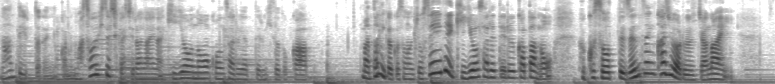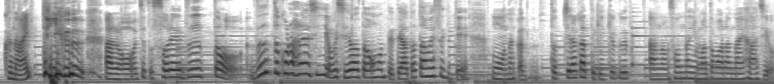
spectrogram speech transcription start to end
何て言ったらいいのかな、まあ、そういう人しか知らないな。企業のコンサルやってる人とか、まあ、とにかくその女性で起業されてる方の服装って全然カジュアルじゃないくない？っていうあのちょっとそれずっとずっとこの話をしようと思ってて温めすぎてもうなんかどちらかって結局あのそんなにまとまらない話を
